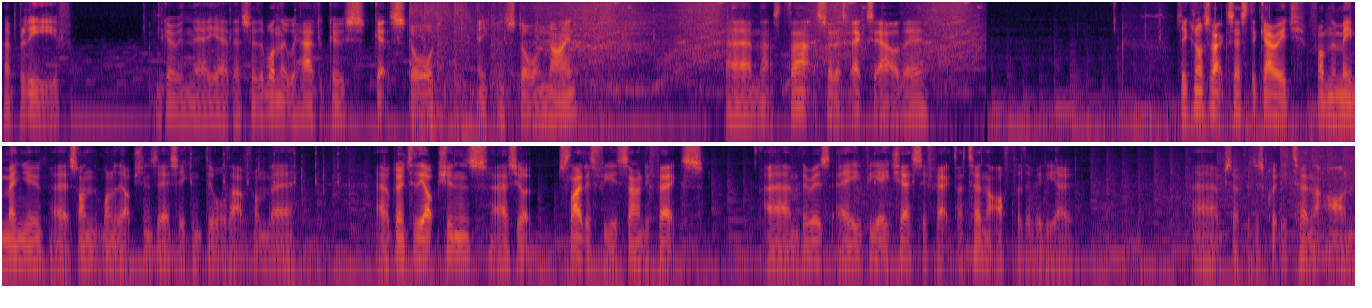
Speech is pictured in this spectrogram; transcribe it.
I believe can go in there. Yeah, there. So the one that we had goes get stored, and you can store nine. Um, that's that. So let's exit out of there. So you can also access the garage from the main menu. Uh, it's on one of the options there, so you can do all that from there. Uh, going to the options, uh, so you got sliders for your sound effects. Um, there is a VHS effect. I turned that off for the video. Um, so if I just quickly turn that on,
